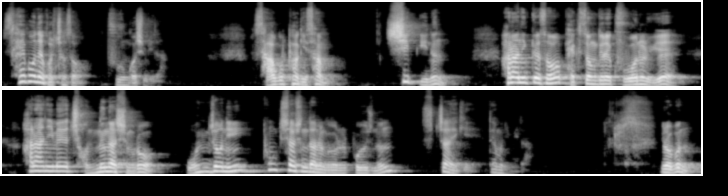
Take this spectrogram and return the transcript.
세 번에 걸쳐서 부은 것입니다. 4 곱하기 3, 12는 하나님께서 백성들의 구원을 위해 하나님의 전능하심으로 온전히 통치하신다는 것을 보여주는 숫자이기 때문입니다. 여러분,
